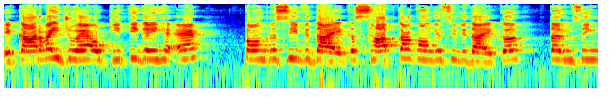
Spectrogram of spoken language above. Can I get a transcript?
ਇਹ ਕਾਰਵਾਈ ਜੋ ਹੈ, ਉਹ ਕੀਤੀ ਗਈ ਹੈ। ਕਾਂਗਰਸੀ ਵਿਧਾਇਕ, ਸਾਬਕਾ ਕਾਂਗਰਸੀ ਵਿਧਾਇਕ ਧਰਮ ਸਿੰਘ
